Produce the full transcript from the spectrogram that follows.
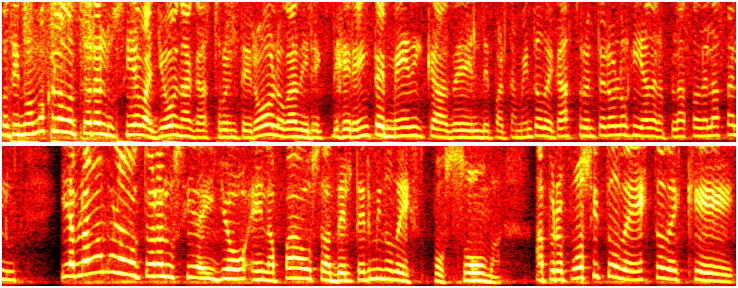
Continuamos con la doctora Lucía Bayona, gastroenteróloga, gerente médica del Departamento de Gastroenterología de la Plaza de la Salud. Y hablábamos la doctora Lucía y yo en la pausa del término de esposoma, a propósito de esto de que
